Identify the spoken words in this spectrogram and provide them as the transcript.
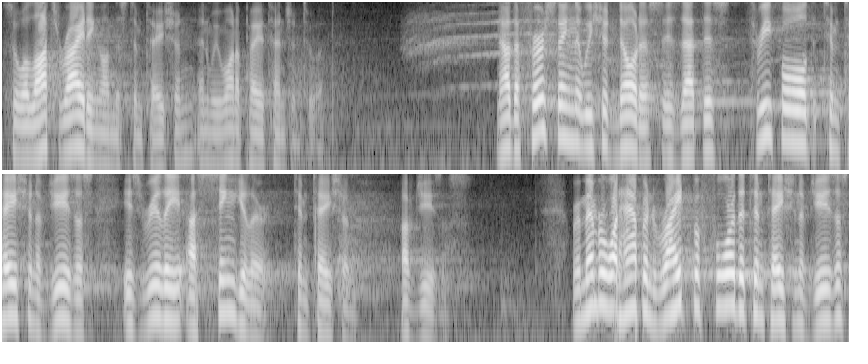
So, a lot's riding on this temptation, and we want to pay attention to it. Now, the first thing that we should notice is that this threefold temptation of Jesus is really a singular temptation of Jesus. Remember what happened right before the temptation of Jesus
